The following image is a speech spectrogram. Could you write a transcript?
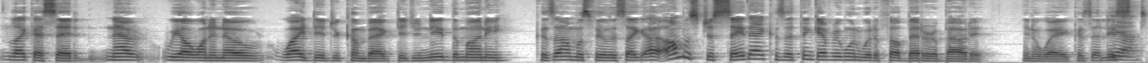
like I said, now we all want to know why did you come back? Did you need the money? Because I almost feel it's like I almost just say that because I think everyone would have felt better about it in a way. Because at least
